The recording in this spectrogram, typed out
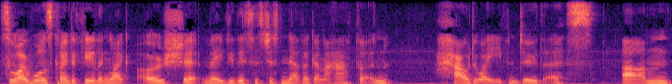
So I was kind of feeling like, oh shit, maybe this is just never going to happen. How do I even do this? Um,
